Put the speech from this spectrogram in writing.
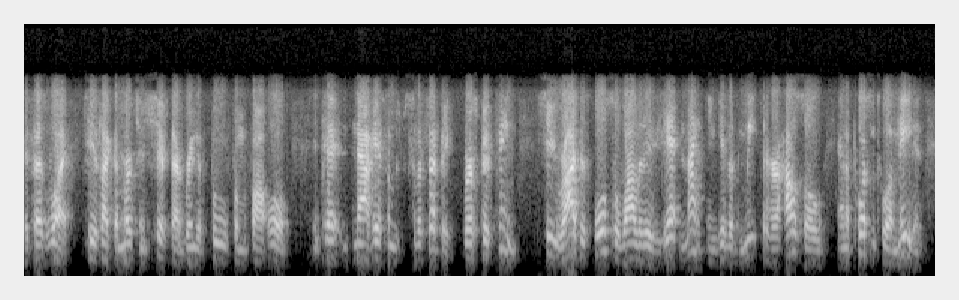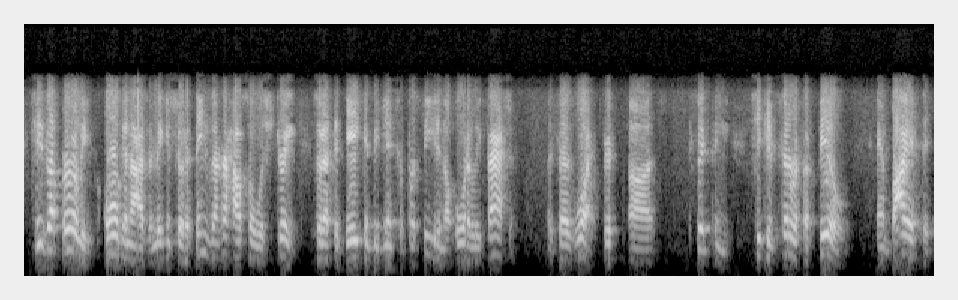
It says what? She is like the merchant ship that bringeth food from far off. And now here's some specific. Verse 15. She rises also while it is yet night and giveth meat to her household and a portion to her maiden. She's up early, organizing, making sure the things in her household are straight so that the day can begin to proceed in an orderly fashion. It says what? Uh, 16. She considereth a field and buyeth it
